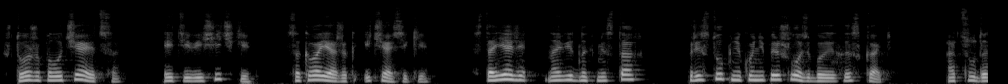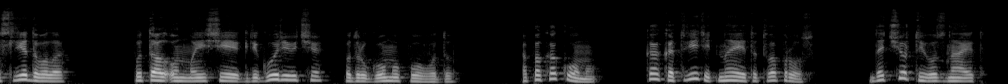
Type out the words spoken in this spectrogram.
Что же получается? Эти вещички, саквояжик и часики, стояли на видных местах, преступнику не пришлось бы их искать. Отсюда следовало, пытал он Моисея Григорьевича по другому поводу. А по какому? Как ответить на этот вопрос? Да черт его знает.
